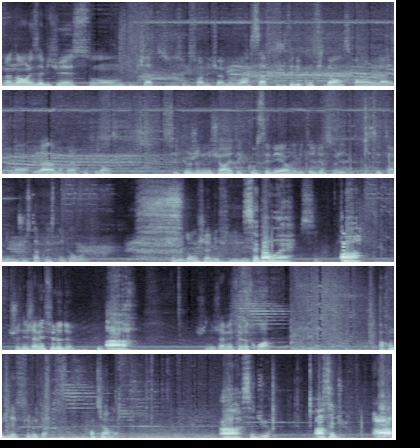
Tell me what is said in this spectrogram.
maintenant les habitués sont, du chat, ceux qui sont habitués à me voir, savent que je fais des confidences pendant le live. Bon, là, ma première confidence, c'est que je ne me suis arrêté qu'au CD1 de Metal Gear Solid, qui se termine juste après Sniper Wolf. Je n'ai donc jamais fini le C'est 2. pas vrai. Si. Ah Je n'ai jamais fait le 2, Ah je n'ai jamais fait le 3. Par contre, j'ai fait le 4, entièrement. Ah, c'est dur. Ah, c'est dur. Ah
